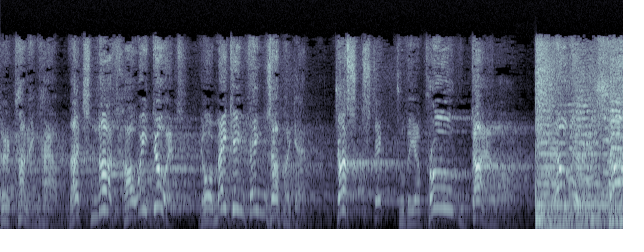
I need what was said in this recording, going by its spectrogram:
Elder Cunningham. That's not how we do it. You're making things up again. Just stick to the approved dialogue. Elder, show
